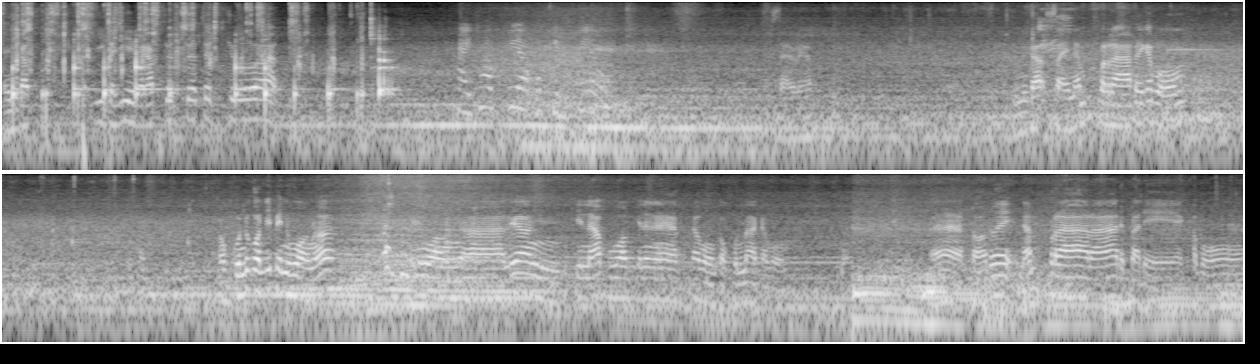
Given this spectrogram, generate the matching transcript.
อันนี้ก็ยี่กระยี่ไปครับจวดจวดจวดจวดใครชอบเปรี้ยวก็กินเปรี้ยวใส่ไปครับทีนี้ก็ใส่น้ำปลาไปครับผมขอบคุณทุกคนที่เป็นห่วงเนาะเป็นห่วงอ่าเรื่องกินแล้วบวมกินแล้วนะครับครับผมขอบคุณมากครับผม อ่าต่อด้วยน้ำปลาร้าหรือปลาเดกครับผม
